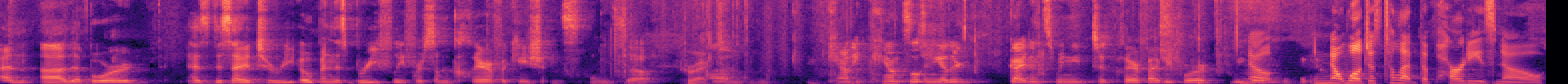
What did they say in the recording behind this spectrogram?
And uh, the board has decided to reopen this briefly for some clarifications. And so. Correct. um, County counsel, any other guidance we need to clarify before we go? No, no, well, just to let the parties know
